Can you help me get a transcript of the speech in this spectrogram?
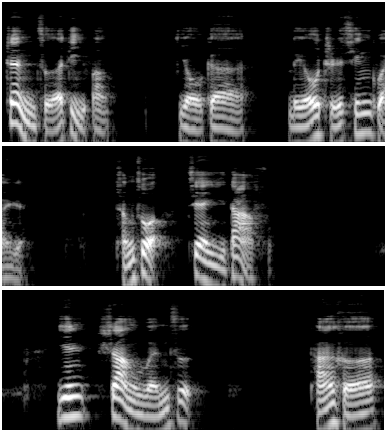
震泽地方有个刘执清官人，曾做谏议大夫，因上文字弹劾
